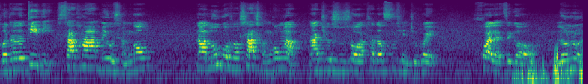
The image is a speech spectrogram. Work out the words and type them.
和他的弟弟杀他没有成功。那如果说杀成功了，那就是说他的父亲就会坏了这个人伦，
